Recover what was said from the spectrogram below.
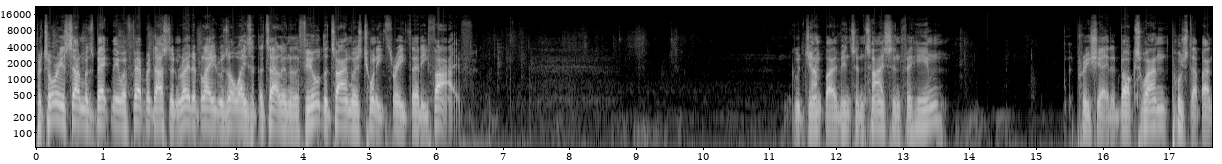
Pretoria's Sun was back there with Fabradust and Rhoda Blade was always at the tail end of the field. The time was 23.35. Good jump by Vincent Tyson for him. Appreciated box one. Pushed up under.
